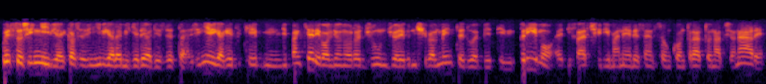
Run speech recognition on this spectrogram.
Questo significa, cosa significa lei mi chiedeva di sdettare? Significa che, che i banchieri vogliono raggiungere principalmente due obiettivi. Il primo è di farci rimanere senza un contratto nazionale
